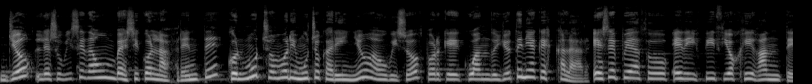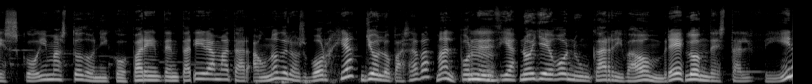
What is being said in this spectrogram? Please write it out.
yo les hubiese dado un besico en la frente con mucho amor y mucho cariño a Ubisoft porque cuando yo tenía que escalar ese pedazo edificio gigantesco y mastodónico para intentar ir a matar a uno de los Borgia, yo lo pasaba mal porque Mm. decía, no llego nunca arriba, hombre, ¿dónde está el fin?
